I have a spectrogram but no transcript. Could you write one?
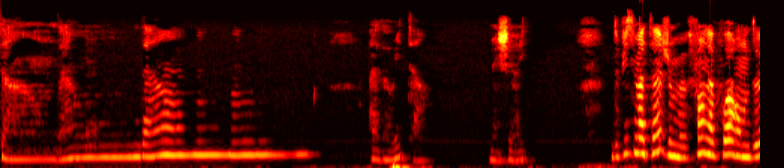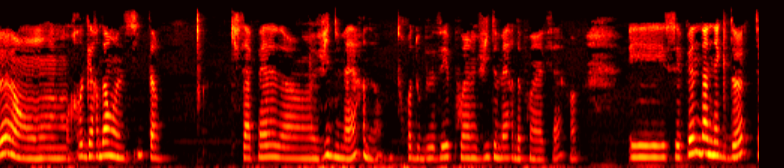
Down, down, down. Aloïta, mes chéris. Depuis ce matin, je me fends la poire en deux en regardant un site qui s'appelle euh, Vie de merde, www.videmerde.fr. Et c'est plein d'anecdotes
